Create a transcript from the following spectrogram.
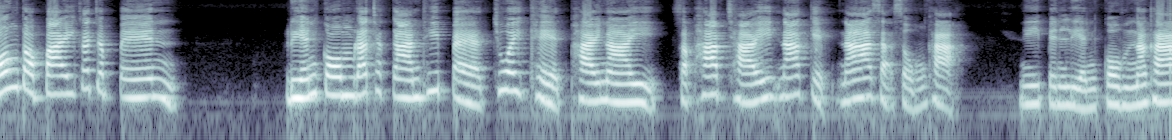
องค์ต่อไปก็จะเป็น เหรียญกรมรัชกาลที่ 8 ช่วยเขตภายใน สภาพใช้หน้าเก็บหน้าสะสมค่ะ นี่เป็นเหรียญกรมนะคะ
